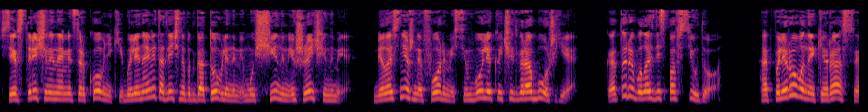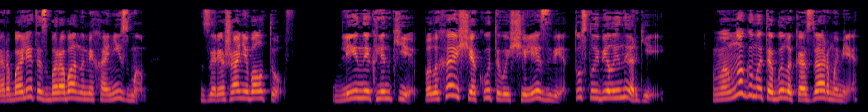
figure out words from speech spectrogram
Все встреченные нами церковники были на вид отлично подготовленными мужчинами и женщинами, в белоснежной форме, символикой четверобожья, которая была здесь повсюду. Отполированные керасы, арбалеты с барабанным механизмом, заряжание болтов, длинные клинки, полыхающие окутывающие лезвие тусклой белой энергией. Во многом это было казармами,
